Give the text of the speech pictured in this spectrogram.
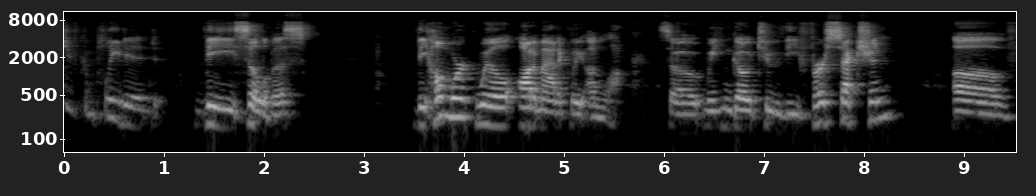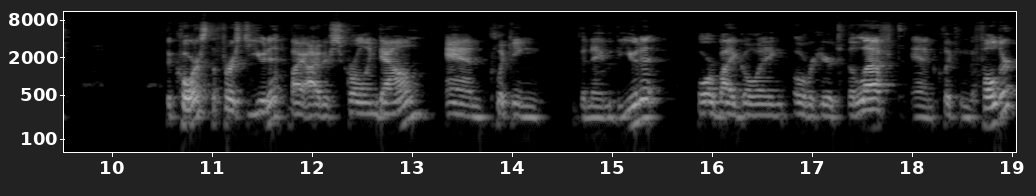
you've completed the syllabus, the homework will automatically unlock. So we can go to the first section of the course, the first unit, by either scrolling down and clicking the name of the unit, or by going over here to the left and clicking the folder.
